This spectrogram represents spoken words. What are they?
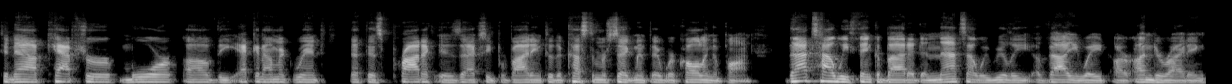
to now capture more of the economic rent that this product is actually providing to the customer segment that we're calling upon? That's how we think about it. And that's how we really evaluate our underwriting.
